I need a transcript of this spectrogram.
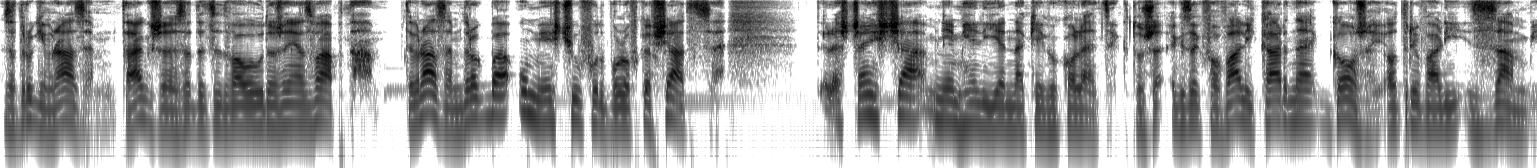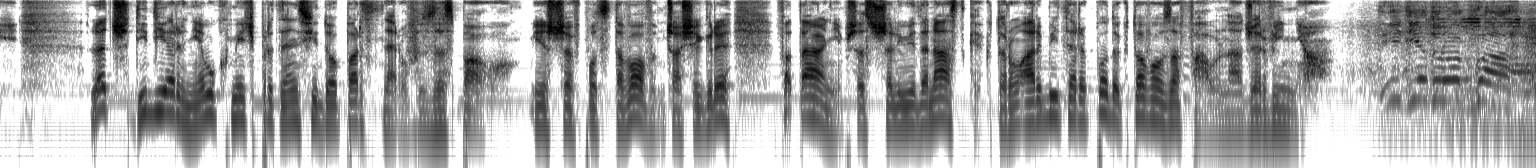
Za drugim razem także zadecydowały uderzenia z wapna. Tym razem Drogba umieścił futbolówkę w siatce. Tyle szczęścia nie mieli jednak jego koledzy, którzy egzekwowali karne gorzej od rywali z Zambii. Lecz Didier nie mógł mieć pretensji do partnerów z zespołu. Jeszcze w podstawowym czasie gry fatalnie przestrzelił jedenastkę, którą arbiter podyktował za faul na Gervinho. Didier Drogba.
